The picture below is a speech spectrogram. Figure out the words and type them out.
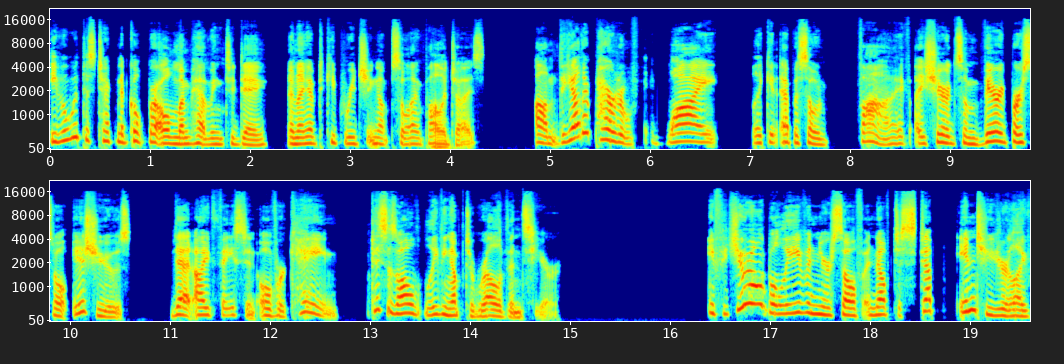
Even with this technical problem I'm having today, and I have to keep reaching up, so I apologize. Um, the other part of why, like in episode five, I shared some very personal issues that I faced and overcame this is all leading up to relevance here. If you don't believe in yourself enough to step into your life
